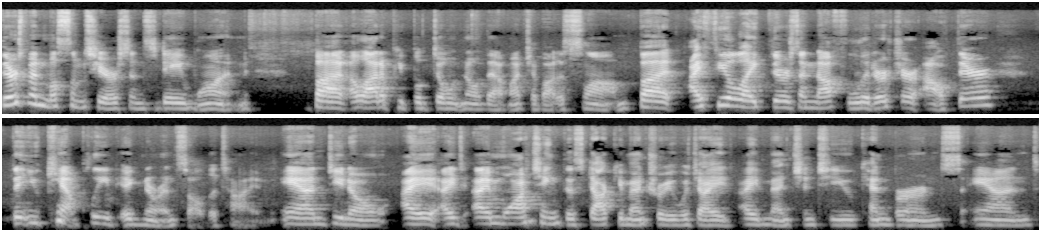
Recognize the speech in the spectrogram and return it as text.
there's been Muslims here since day one but a lot of people don't know that much about Islam. But I feel like there's enough literature out there that you can't plead ignorance all the time. And you know, I, I am watching this documentary which I I mentioned to you, Ken Burns, and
